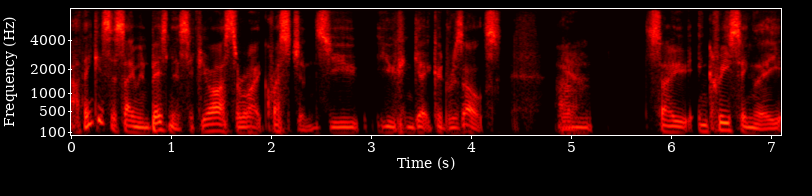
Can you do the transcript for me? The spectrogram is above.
I think it's the same in business. If you ask the right questions, you you can get good results. Um, So increasingly,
